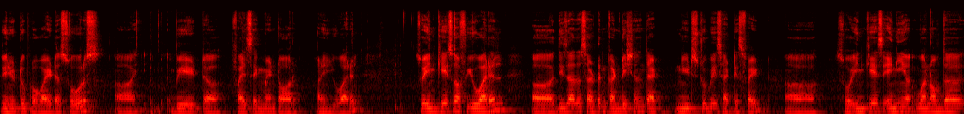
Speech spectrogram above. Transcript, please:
You need to provide a source, uh, be it a file segment or a URL. So in case of URL, uh, these are the certain conditions that needs to be satisfied. Uh, so in case any one of the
